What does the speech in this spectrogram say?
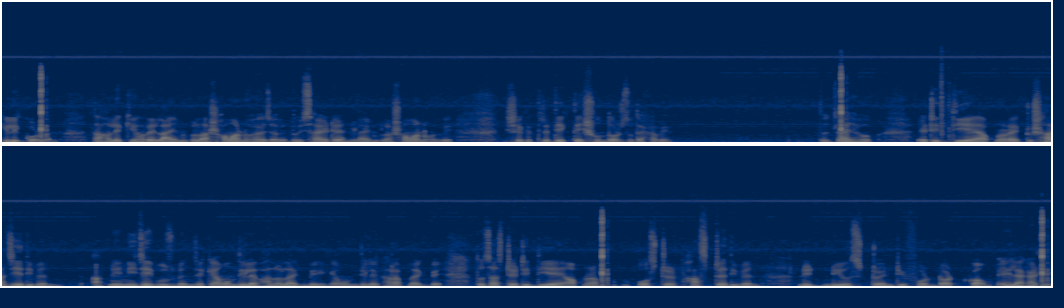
ক্লিক করবেন। তাহলে কি হবে? লাইনগুলো সমান হয়ে যাবে। দুই সাইডে লাইনগুলো সমান হবে। সেক্ষেত্রে দেখতেই সৌন্দর্য দেখাবে। তো যাই হোক, এটি দিয়ে আপনারা একটু সাজিয়ে দিবেন। আপনি নিজেই বুঝবেন যে কেমন দিলে ভালো লাগবে, কেমন দিলে খারাপ লাগবে। তো জাস্ট এটি দিয়ে আপনারা পোস্টের ফার্স্টে দিবেন need news twenty four dot com এই লেখাটি।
